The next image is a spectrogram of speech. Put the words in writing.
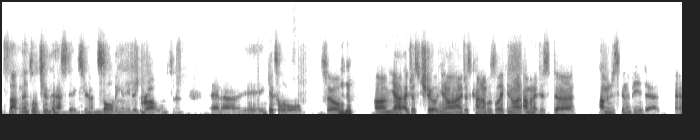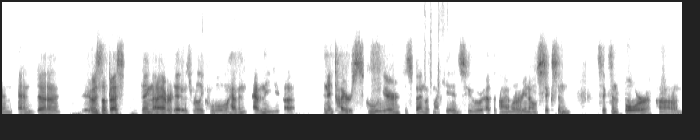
it's not mental gymnastics you're not solving any big problems and and uh it gets a little old so Mhm. um yeah i just chose you know i just kind of was like you know what i'm gonna just uh i'm just gonna be a dad and and uh it was the best thing that i ever did it was really cool having having the uh an entire school year to spend with my kids who at the time were you know six and six and four um,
